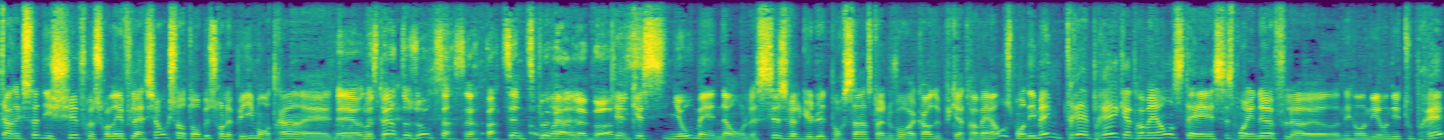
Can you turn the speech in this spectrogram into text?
tant que ça des chiffres sur l'inflation qui sont tombés sur le pays montrant. euh, Mais on espère euh, toujours que ça sera reparti un petit peu ouais, vers le bas. mais Quelques signaux, mais non. Le 6,8% c'est un nouveau record depuis 91. Puis on est même très près. 91, c'était 6,9. Là, on est, on est, on est tout près.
